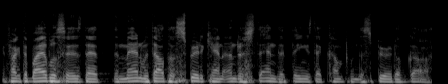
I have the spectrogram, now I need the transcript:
In fact, the Bible says that the man without the Spirit can't understand the things that come from the Spirit of God.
